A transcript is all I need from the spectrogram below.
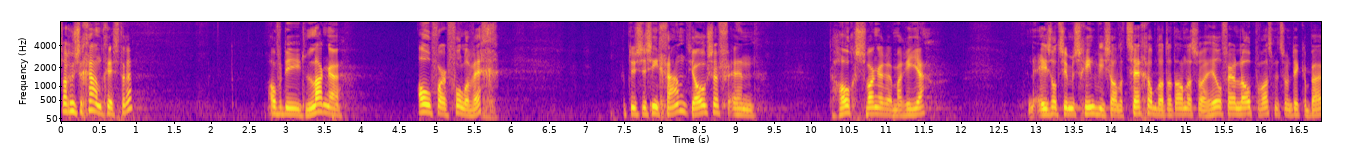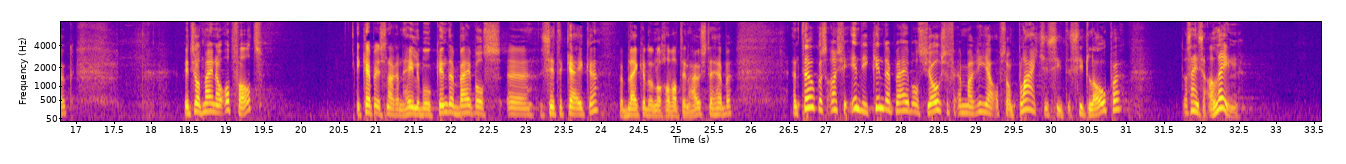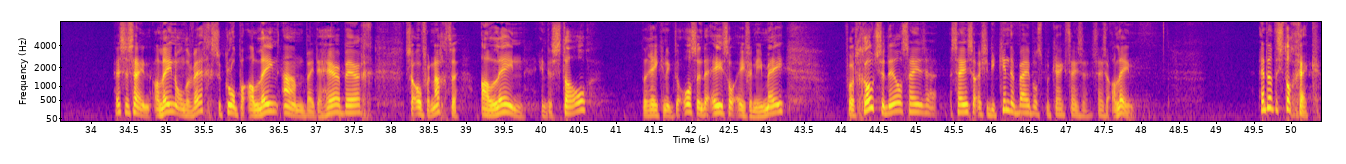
Zag u ze gaan gisteren? Over die lange, overvolle weg. Hebt u ze zien gaan, Jozef en de hoogzwangere Maria? Een ezeltje misschien, wie zal het zeggen, omdat het anders wel heel ver lopen was met zo'n dikke buik. Weet je wat mij nou opvalt? Ik heb eens naar een heleboel kinderbijbels uh, zitten kijken. We blijken er nogal wat in huis te hebben. En telkens als je in die kinderbijbels Jozef en Maria op zo'n plaatje ziet, lopen, dan zijn ze alleen. ze zijn alleen onderweg, ze kloppen alleen aan bij de herberg, ze overnachten alleen in de stal. Dan reken ik de os en de ezel even niet mee. Voor het grootste deel zijn ze, zijn ze als je die kinderbijbels bekijkt, zijn ze, zijn ze alleen. En dat is toch gek.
